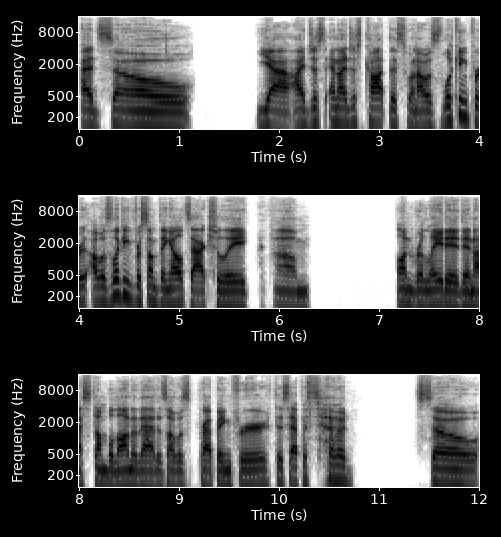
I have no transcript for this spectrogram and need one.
And so, yeah, I just and I just caught this when I was looking for I was looking for something else actually, um, unrelated, and I stumbled onto that as I was prepping for this episode. So,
